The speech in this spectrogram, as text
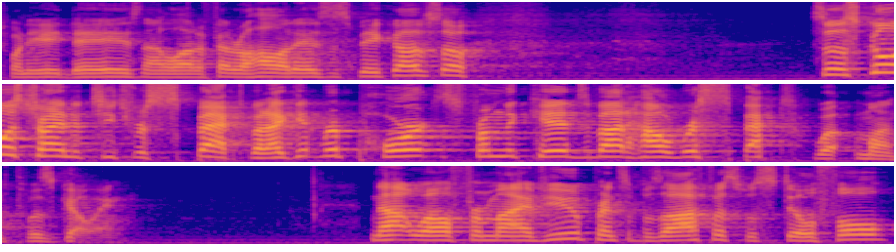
28 days, not a lot of federal holidays to speak of. So so the school was trying to teach respect, but I get reports from the kids about how respect month was going. Not well from my view. Principal's office was still full.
